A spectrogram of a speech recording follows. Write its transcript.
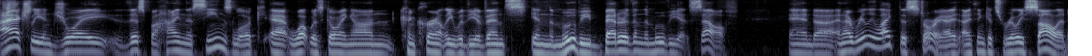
I actually enjoy this behind the scenes look at what was going on concurrently with the events in the movie better than the movie itself. And uh, and I really like this story. I, I think it's really solid.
